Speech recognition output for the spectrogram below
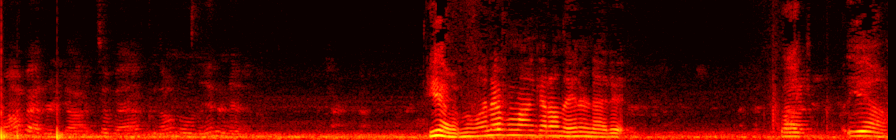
My battery died so bad because I'm on the internet. Yeah, but whenever mine get on the internet, it like yeah.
